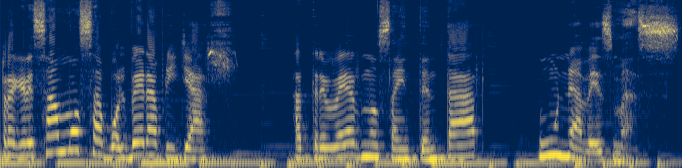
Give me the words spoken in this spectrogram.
Regresamos a volver a brillar, atrevernos a intentar una vez más.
